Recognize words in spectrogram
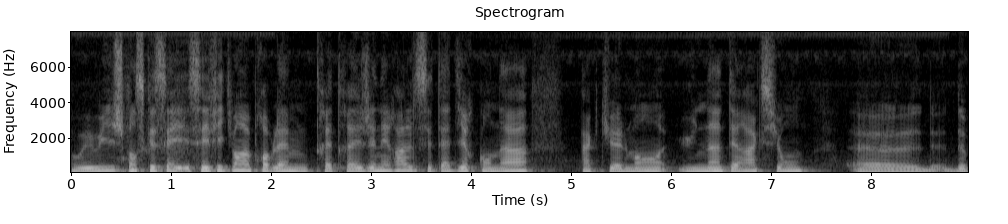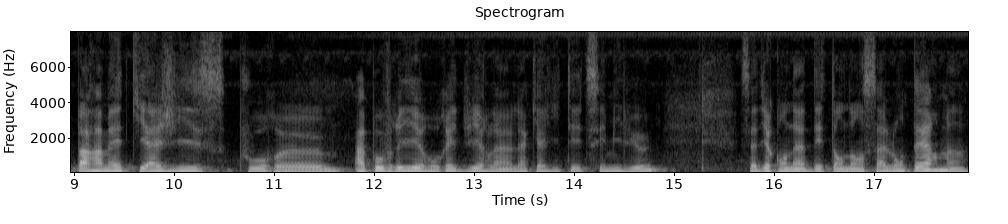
Oui, oui, je pense que c'est effectivement un problème très très général, c'est-à-dire qu'on a actuellement une interaction euh, de, paramètres qui agissent pour euh, appauvrir ou réduire la qualité de ces milieux. C'est-à-dire qu'on a des tendances à long terme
